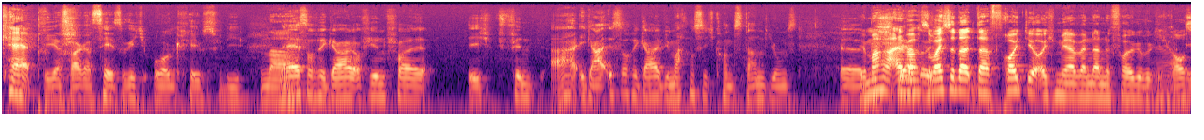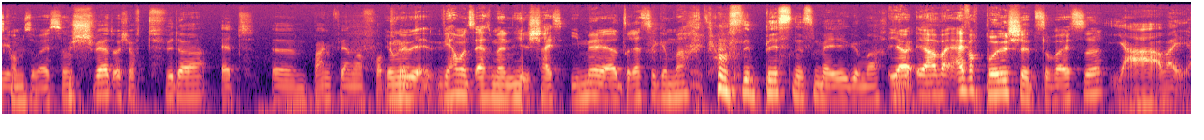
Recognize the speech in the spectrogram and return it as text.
Cap. Digga, das war safe so richtig Ohrenkrebs für die. Na. Naja, ist auch egal, auf jeden Fall. Ich finde, ah, egal, ist auch egal, wir machen es nicht konstant, Jungs. Äh, Wir machen einfach, so weißt du, da, da freut ihr euch mehr, wenn da eine Folge wirklich Ja, rauskommt, eben. so weißt du. Beschwert euch auf Twitter at ähm, Bankwärmer Junge, wir, wir haben uns erstmal eine scheiß E-Mail-Adresse gemacht. Wir haben uns eine Business-Mail gemacht. Ja, Digga. ja, aber einfach Bullshit, so weißt du. ja, aber ja,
